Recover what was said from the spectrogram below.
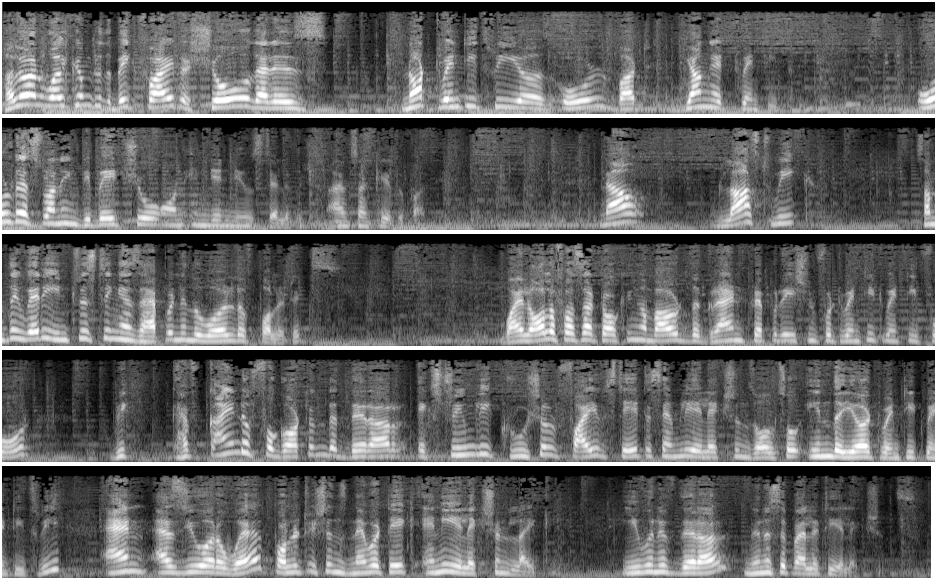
Hello and welcome to The Big Fight, a show that is not 23 years old, but young at 23. Oldest running debate show on Indian news television. I'm Sanket Upadhyay. Now, last week, something very interesting has happened in the world of politics. While all of us are talking about the grand preparation for 2024, we have kind of forgotten that there are extremely crucial five state assembly elections also in the year 2023 and as you are aware, politicians never take any election lightly, even if there are municipality elections.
